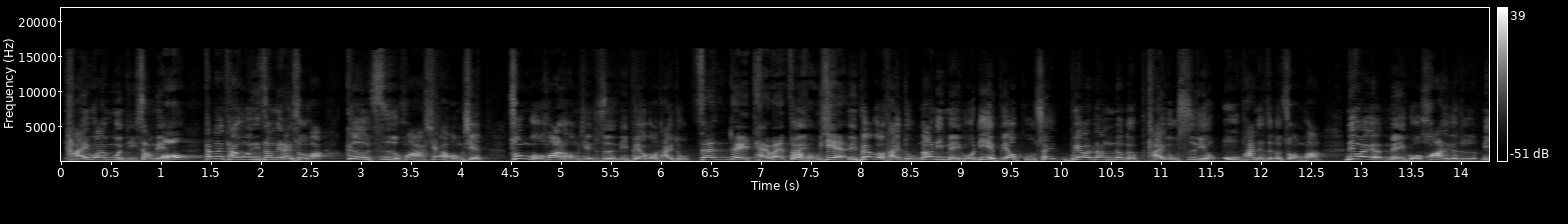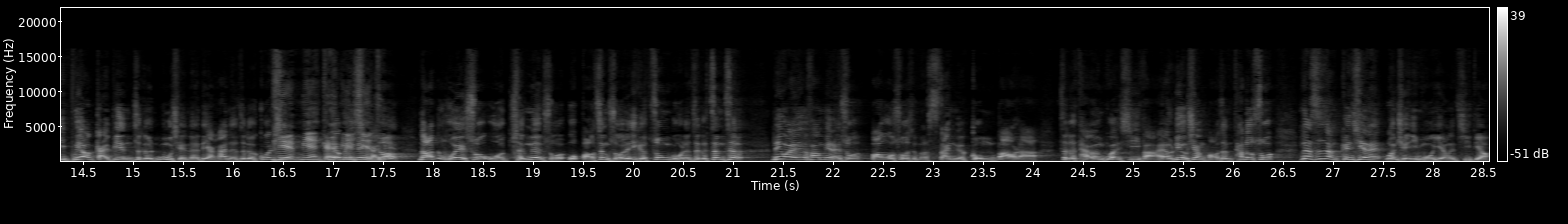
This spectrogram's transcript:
台湾问题上面。哦，他们在台湾问题上面来说的话，各自画下红线。中国画的红线就是你不要给我台独，针对台湾画红线，你不要给我台独，然后你美国你也不要鼓吹，不要让那个台独势力有误判的这个状况。另外一个，美国画了一个就是你不要改变这个目前的两岸的这个关系，片面改变现状。然后我也说，我承认所我保证所谓的一个中国的这个政策。另外一个方面来说，包括说什么三个公报啦，这个台湾关系法，还有六项保证，他都说那事实上跟现在完全一模一样的基调。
